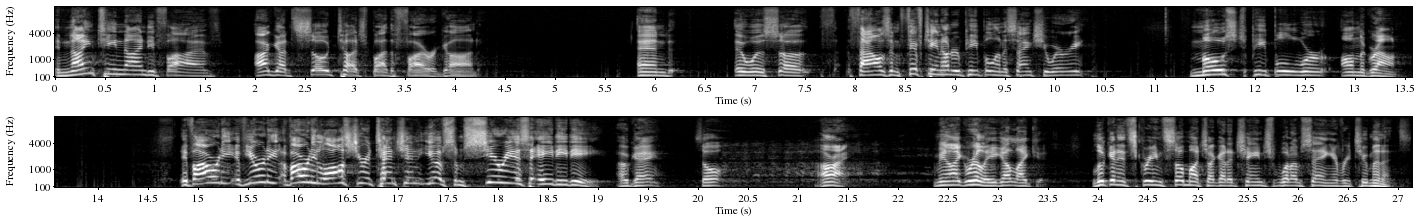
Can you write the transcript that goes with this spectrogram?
In 1995, I got so touched by the fire of God. And it was uh, 1,000, 1,500 people in a sanctuary. Most people were on the ground. If I already, if you already, if I already lost your attention, you have some serious ADD. Okay, so, all right. I mean, like really, you got like looking at screens so much, I got to change what I'm saying every two minutes.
